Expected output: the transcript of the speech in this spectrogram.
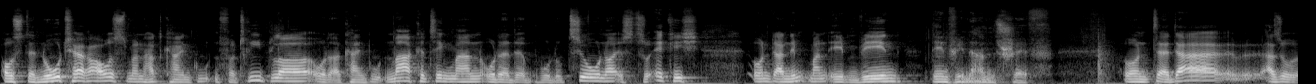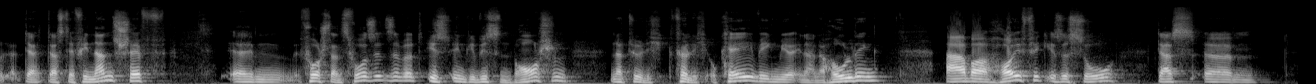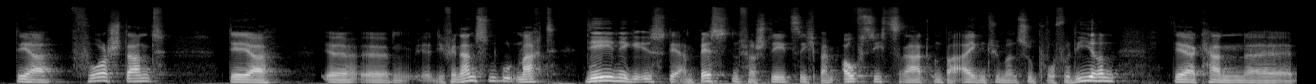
aus der Not heraus. Man hat keinen guten Vertriebler oder keinen guten Marketingmann oder der Produktioner ist zu eckig und dann nimmt man eben wen? Den Finanzchef. Und äh, da, also der, dass der Finanzchef ähm, Vorstandsvorsitzender wird, ist in gewissen Branchen natürlich völlig okay, wegen mir in einer Holding. Aber häufig ist es so, dass ähm, der Vorstand, der äh, äh, die Finanzen gut macht, derjenige ist, der am besten versteht, sich beim Aufsichtsrat und bei Eigentümern zu profilieren. Der kann äh,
